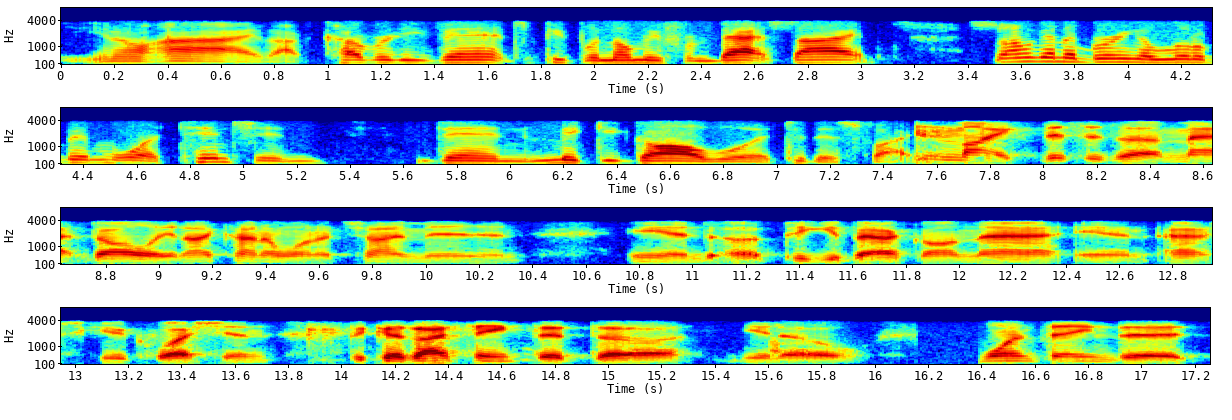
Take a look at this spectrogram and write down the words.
You know, I've, I've covered events. People know me from that side. So I'm going to bring a little bit more attention than Mickey Gall would to this fight. Mike, this is uh, Matt Dolly, and I kind of want to chime in and and uh, piggyback on that and ask you a question because I think that uh, you know one thing that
